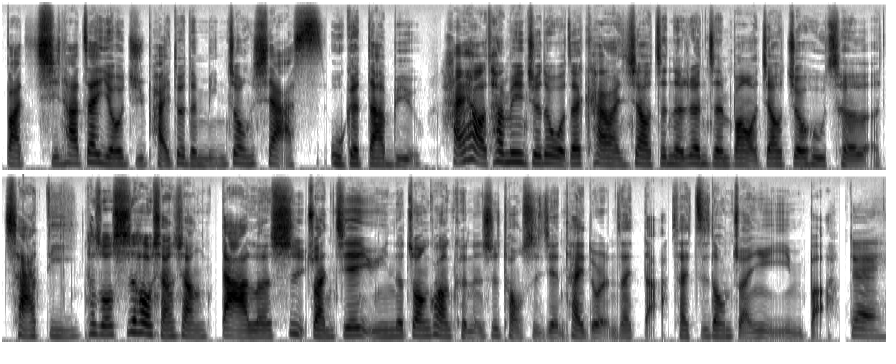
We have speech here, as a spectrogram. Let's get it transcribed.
把其他在邮局排队的民众吓死。五个 W，还好他没觉得我在开玩笑，真的认真帮我叫救护车了。差 D，他说事后想想打了是转接语音的状况，可能是同时间太多人在打，才自动转语音吧。对，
